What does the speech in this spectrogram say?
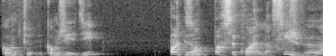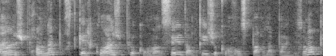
comme, comme j'ai dit, par exemple, par ce coin-là. Si je veux, hein, je prends n'importe quel coin, je peux commencer. Donc, je commence par là, par exemple.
